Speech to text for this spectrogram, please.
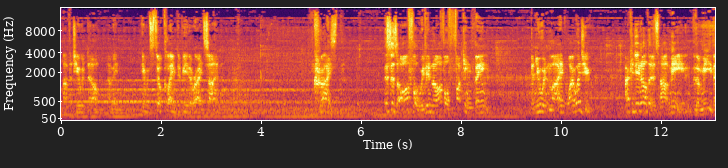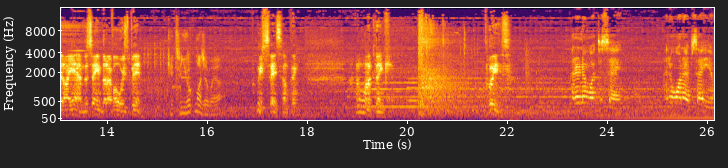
Not that you would know. I mean, he would still claim to be the right Simon. Christ. This is awful. We did an awful fucking thing. And you wouldn't mind? Why would you? How could you know that it's not me, the me that I am, the same that I've always been? Catherine yok mu acaba ya? Please say something. I don't want to think. Please. I don't know what to say. I don't want to upset you.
